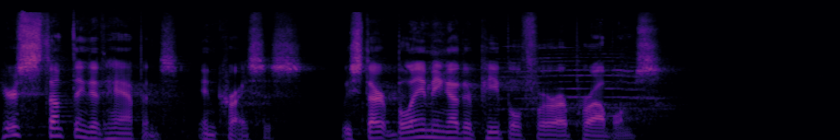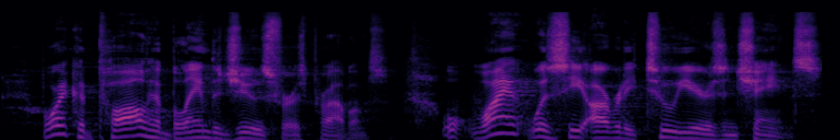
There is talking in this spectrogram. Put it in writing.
Here's something that happens in crisis we start blaming other people for our problems. Boy, could Paul have blamed the Jews for his problems. Why was he already two years in chains?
